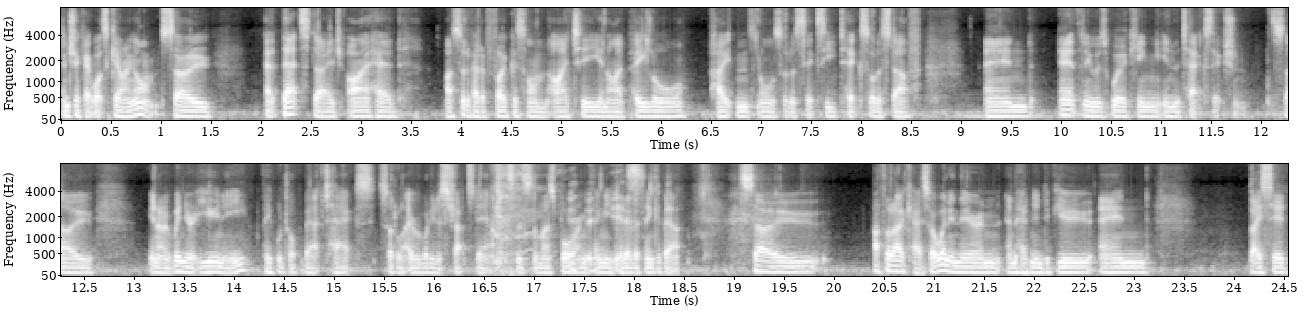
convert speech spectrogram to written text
and check out what's going on?" So at that stage, I had I sort of had a focus on IT and IP law, patents, and all the sort of sexy tech sort of stuff. And Anthony was working in the tax section. So, you know, when you're at uni, people talk about tax. Sort of like everybody just shuts down. It's just the most boring thing you could ever think about. So I thought, okay. So I went in there and, and had an interview, and they said,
